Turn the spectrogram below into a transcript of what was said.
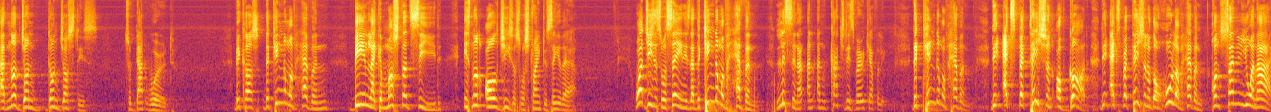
I've not done, done justice to that word. Because the kingdom of heaven, being like a mustard seed, is not all Jesus was trying to say there. What Jesus was saying is that the kingdom of heaven, listen and, and, and catch this very carefully. The kingdom of heaven the expectation of God, the expectation of the whole of heaven concerning you and I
